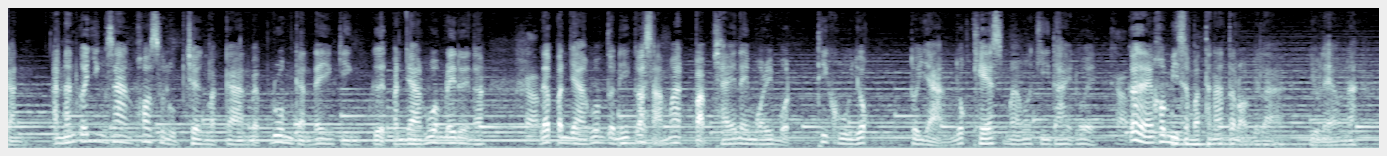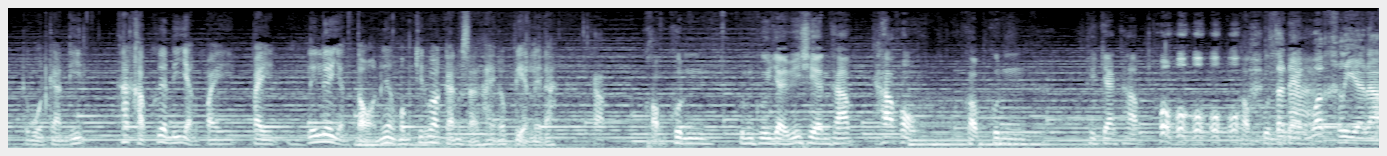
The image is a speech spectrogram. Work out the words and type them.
กัน อันนั้นก็ยิ่งสร้างข้อสรุปเชิงหลักการแบบร่วมกันได้จริงๆ เกิดปัญญาร่วมได้ด้วยนะครับและปัญญาร่วมตัวนี้ก็สามารถปรับใช้ในบริบทที่ครูยกตัวอย่างยกเคสมาเมื่อกี้ได้ด้วยครับก็แสดงว่าเขามีสมรรถนะตลอดเวลาอยู่แล้วนะ กระบวนการนี้ถ้าขับเคลื่อนนี้อย่างไปไปเรื่อยๆ อย่างต่อเนื่อง ผมคิดว่าการศึกษาไทยเราเปลี่ยนเลยนะ ขอบคุณคุณครูใหญ่วิเชียนครับ ครับผม ขอบคุณพี่แจ๊คครับ โอ้โหขอบคุณแสดงว่าเคลียร์นะ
